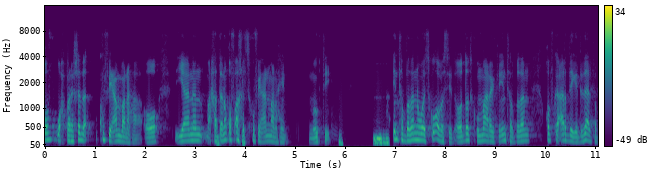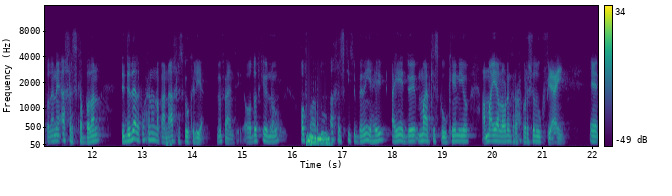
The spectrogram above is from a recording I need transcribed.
qof waxbarashada ku fiican baan ahaa oo yaanan haddana qof akhris ku fiican maan ahayn maogtay inta badanna waa isku obasid oo dadku maaragtay inta badan qofka ardayga dadaalka badan ee akhriska badan dee dadaalka waxaynu u naqaanaa akhriska oo keliya ma fahantay oo dadkeenu qofku hadduu akhriskiisu badan yahay ayay dee markiska uu keenayo ama ayaa la odhan kara waxbarashadu uu ku fiican yahay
